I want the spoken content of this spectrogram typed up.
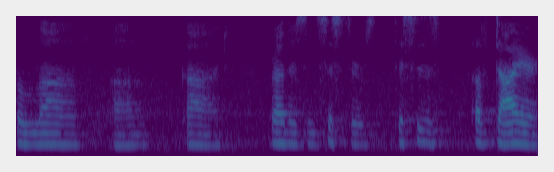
the love of God. Brothers and sisters, this is of dire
